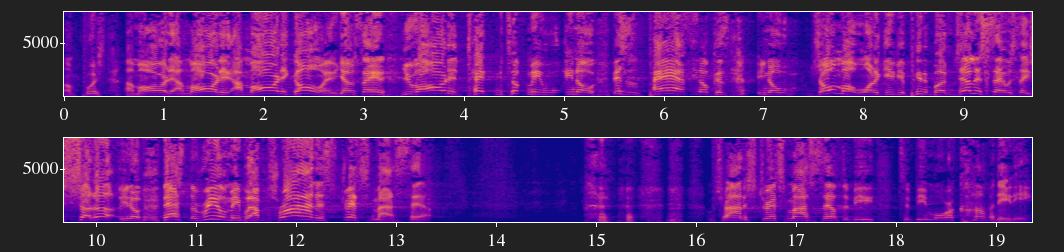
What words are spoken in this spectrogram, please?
I'm pushed. I'm already, I'm already, I'm already going. You know what I'm saying? You've already take, took me, you know, this is past, you know, because, you know, Joe might want to give you a peanut butter and jelly sandwich. They shut up. You know, that's the real me, but I'm trying to stretch myself. I'm trying to stretch myself to be, to be more accommodating.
